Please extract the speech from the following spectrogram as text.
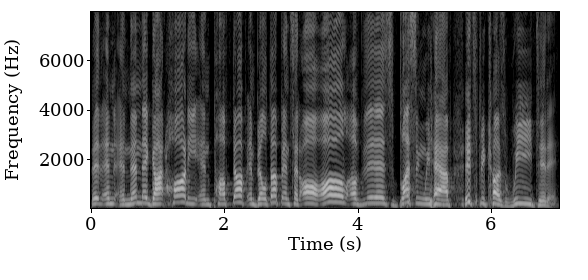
And, and then they got haughty and puffed up and built up and said, oh, all of this blessing we have, it's because we did it.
